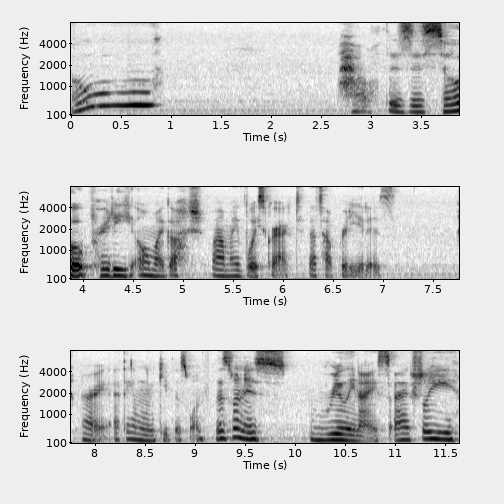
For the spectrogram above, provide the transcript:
Oh. Wow, this is so pretty. Oh my gosh. Wow, my voice cracked. That's how pretty it is. All right, I think I'm gonna keep this one. This one is really nice. I actually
